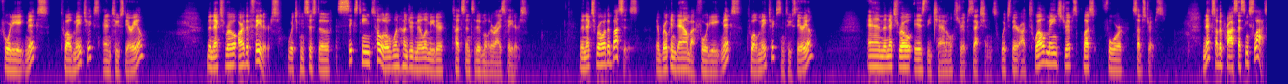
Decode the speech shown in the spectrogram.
48 mix, 12 matrix, and 2 stereo. The next row are the faders, which consist of 16 total 100 millimeter touch-sensitive motorized faders. The next row are the buses. They're broken down by 48 mix, 12 matrix, and 2 stereo. And the next row is the channel strip sections, which there are 12 main strips plus 4 substrips. Next are the processing slots,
